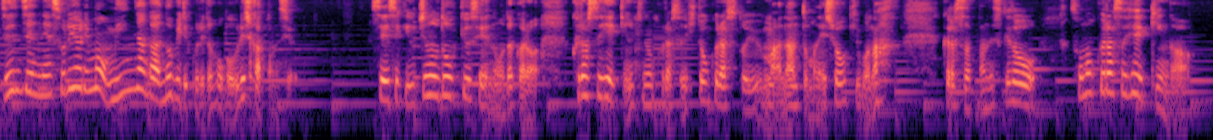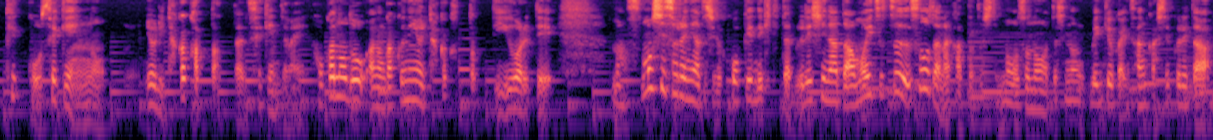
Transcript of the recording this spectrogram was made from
全然ね、それよりもみんなが伸びてくれた方が嬉しかったんですよ。成績、うちの同級生の、だから、クラス平均、うちのクラス、一クラスという、まあ、なんともね、小規模な クラスだったんですけど、そのクラス平均が結構世間のより高かったって、世間じゃない、他のあの学年より高かったって言われて、まあ、もしそれに私が貢献できてたら嬉しいなとは思いつつ、そうじゃなかったとしても、その私の勉強会に参加してくれた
